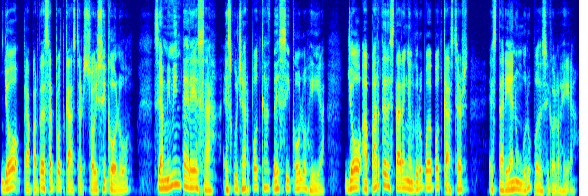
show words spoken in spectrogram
yo, que aparte de ser podcaster, soy psicólogo, si a mí me interesa escuchar podcast de psicología, yo, aparte de estar en el grupo de podcasters, estaría en un grupo de psicología.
